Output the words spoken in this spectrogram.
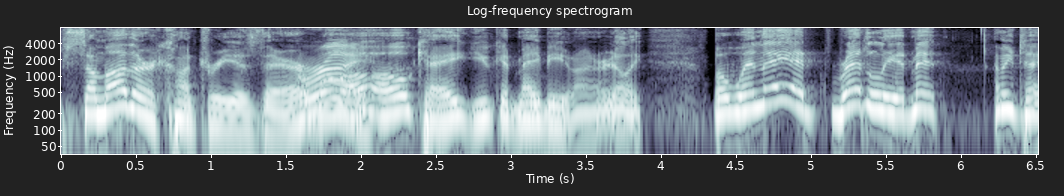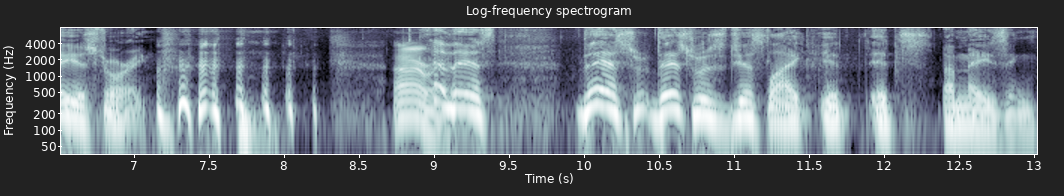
some other country is there. Right. Well, okay, you could maybe uh, really, but when they had readily admit, let me tell you a story. All right. this this this was just like it it's amazing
